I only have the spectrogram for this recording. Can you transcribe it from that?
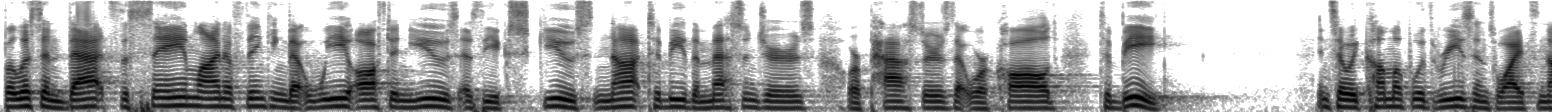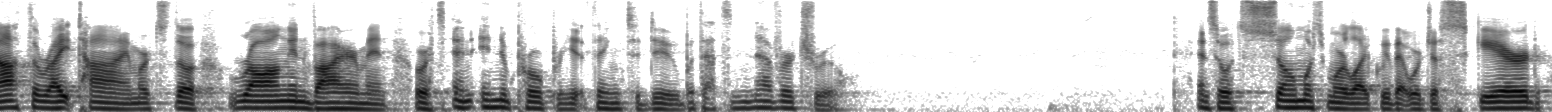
But listen, that's the same line of thinking that we often use as the excuse not to be the messengers or pastors that we're called to be. And so we come up with reasons why it's not the right time, or it's the wrong environment, or it's an inappropriate thing to do. But that's never true. And so it's so much more likely that we're just scared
